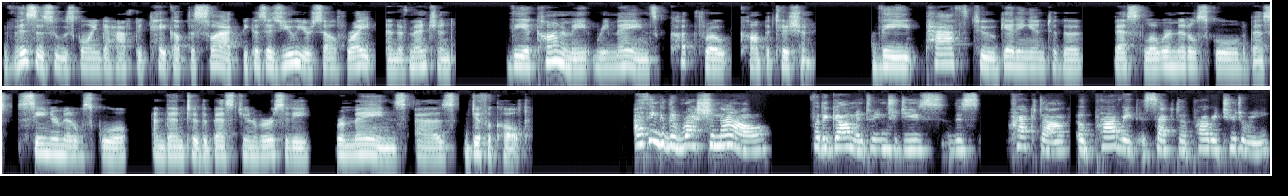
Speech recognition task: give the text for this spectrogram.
this is who's going to have to take up the slack because, as you yourself write and have mentioned, the economy remains cutthroat competition the path to getting into the best lower middle school, the best senior middle school, and then to the best university remains as difficult. I think the rationale for the government to introduce this crackdown of private sector, private tutoring,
